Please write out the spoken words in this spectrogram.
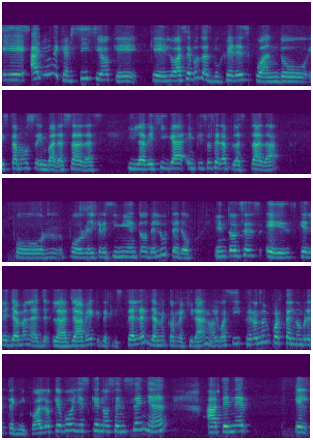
Eh, hay un ejercicio que, que lo hacemos las mujeres cuando estamos embarazadas y la vejiga empieza a ser aplastada por, el crecimiento del útero. Entonces, es que le llaman la, llave de Christeller, ya me corregirán o algo así, pero no importa el nombre técnico. A lo que voy es que nos enseñan a tener, el,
